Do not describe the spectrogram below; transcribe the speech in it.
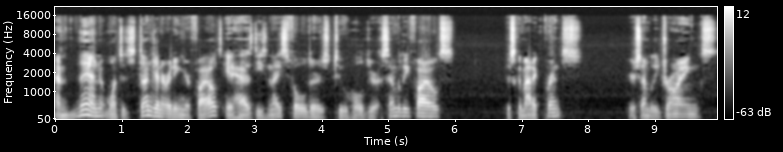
And then once it's done generating your files, it has these nice folders to hold your assembly files, your schematic prints, your assembly drawings,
